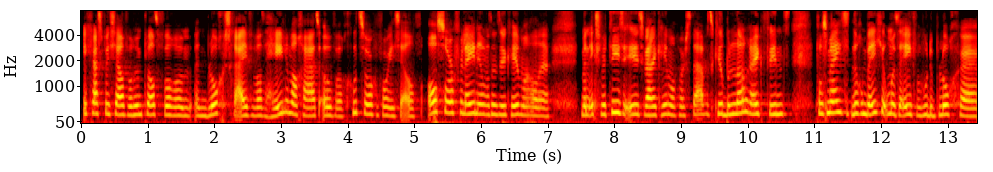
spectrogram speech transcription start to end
ik ga speciaal voor hun platform een blog schrijven wat helemaal gaat over goed zorgen voor jezelf als zorgverlener. Wat natuurlijk helemaal uh, mijn expertise is, waar ik helemaal voor sta, wat ik heel belangrijk vind. Volgens mij is het nog een beetje om het even hoe de blog... Uh,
